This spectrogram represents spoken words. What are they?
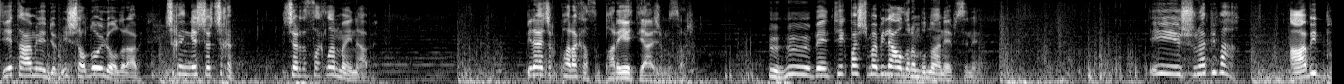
Diye tahmin ediyorum. İnşallah öyle olur abi. Çıkın gençler çıkın. İçeride saklanmayın abi. Birazcık para kasın. Paraya ihtiyacımız var. Hı hı ben tek başıma bile alırım bunların hepsini. İyi şuna bir bak. Abi bu,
